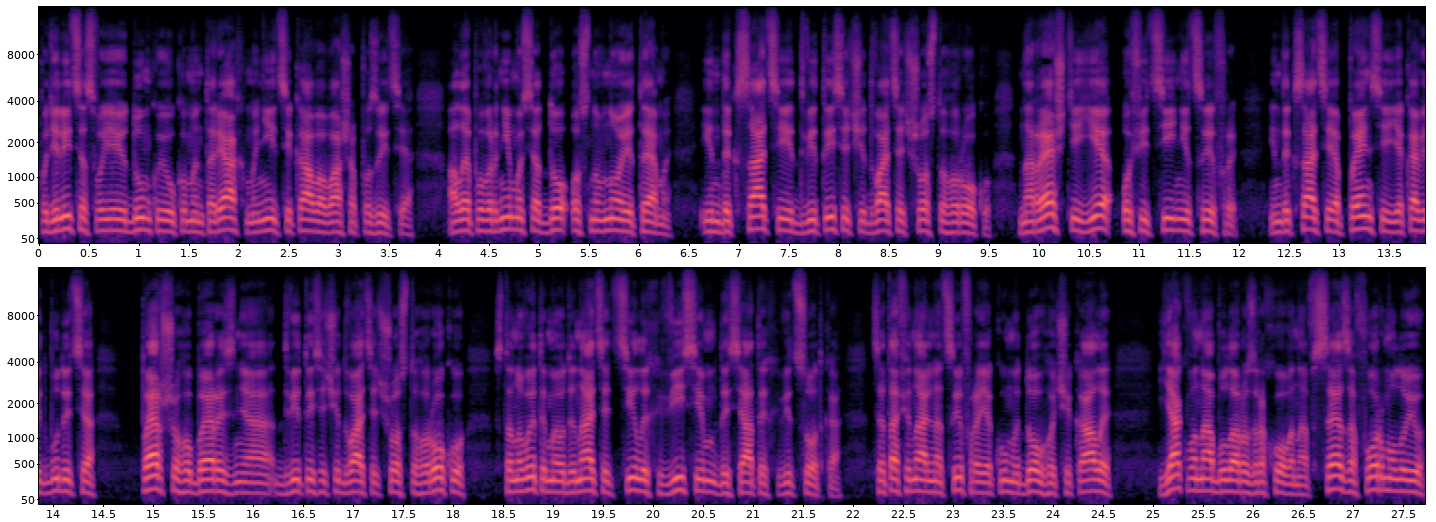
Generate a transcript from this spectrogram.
Поділіться своєю думкою у коментарях. Мені цікава ваша позиція. Але повернімося до основної теми індексації 2026 року. Нарешті є офіційні цифри. Індексація пенсії, яка відбудеться 1 березня 2026 року, становитиме 11,8%. Це та фінальна цифра, яку ми довго чекали. Як вона була розрахована? Все за формулою,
